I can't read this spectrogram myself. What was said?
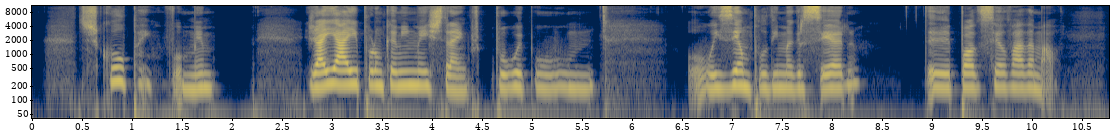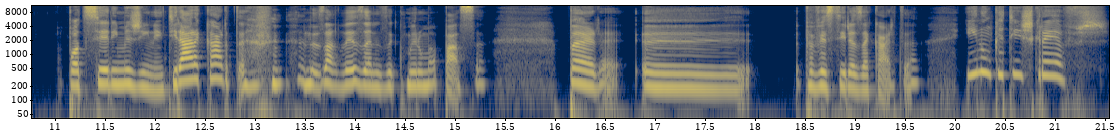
desculpem, vou mesmo já ia aí por um caminho meio estranho, porque o, o, o exemplo de emagrecer eh, pode ser levado a mal pode ser, imaginem, tirar a carta, andas há 10 anos a comer uma passa para, uh, para ver se tiras a carta e nunca te inscreves.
